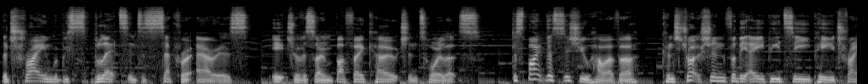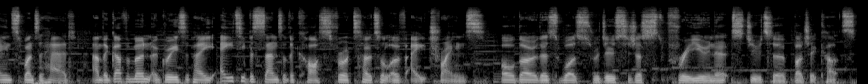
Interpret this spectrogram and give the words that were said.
the train would be split into separate areas, each with its own buffet coach and toilets. Despite this issue, however, construction for the APTP trains went ahead, and the government agreed to pay 80% of the costs for a total of 8 trains, although this was reduced to just 3 units due to budget cuts.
